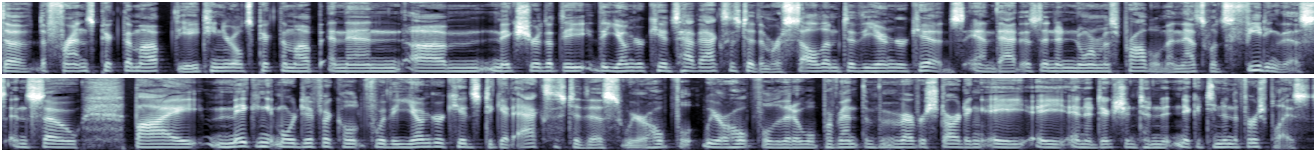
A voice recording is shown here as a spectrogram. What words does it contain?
The the friends pick them up, the 18 year olds pick them up, and then um, make sure that the the younger kids kids have access to them or sell them to the younger kids. And that is an enormous problem. And that's what's feeding this. And so by making it more difficult for the younger kids to get access to this, we are hopeful we are hopeful that it will prevent them from ever starting a, a an addiction to nicotine in the first place.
